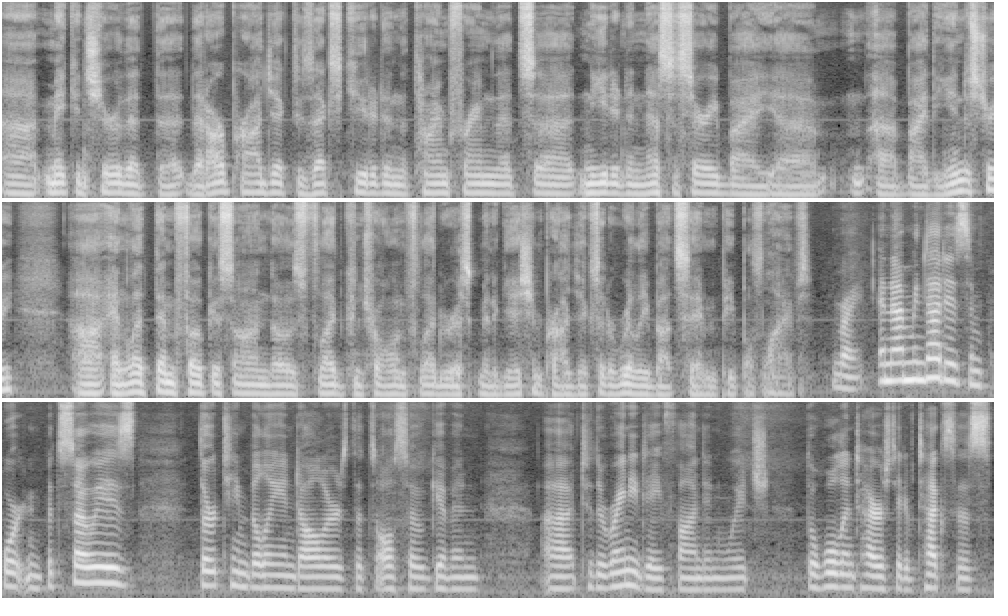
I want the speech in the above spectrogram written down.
uh, making sure that the, that our project is executed in the time frame that's uh, needed and necessary by uh, uh by the industry, uh, and let them focus on those flood control and flood risk mitigation projects that are really about saving people's lives. Right, and I mean that is important, but so is thirteen billion dollars that's also given to the rainy day fund, in which the whole entire state of Texas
